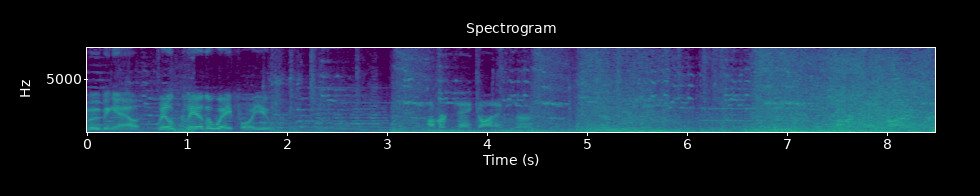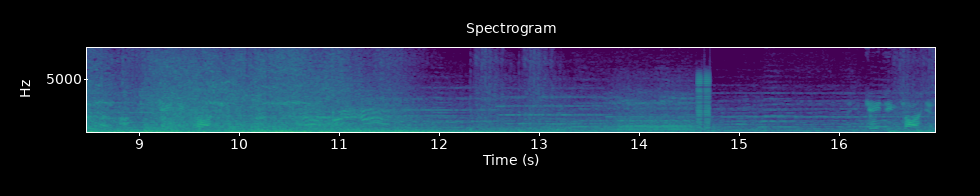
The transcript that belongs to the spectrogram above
Moving out. We'll clear the way for you. Hover tank on it, sir. Tank on it, target.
